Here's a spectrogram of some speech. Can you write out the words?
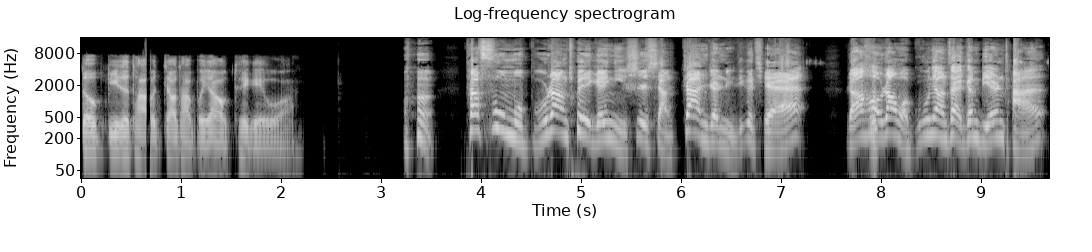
都逼着他叫他不要退给我。哼，他父母不让退给你是想占着你这个钱，然后让我姑娘再跟别人谈。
